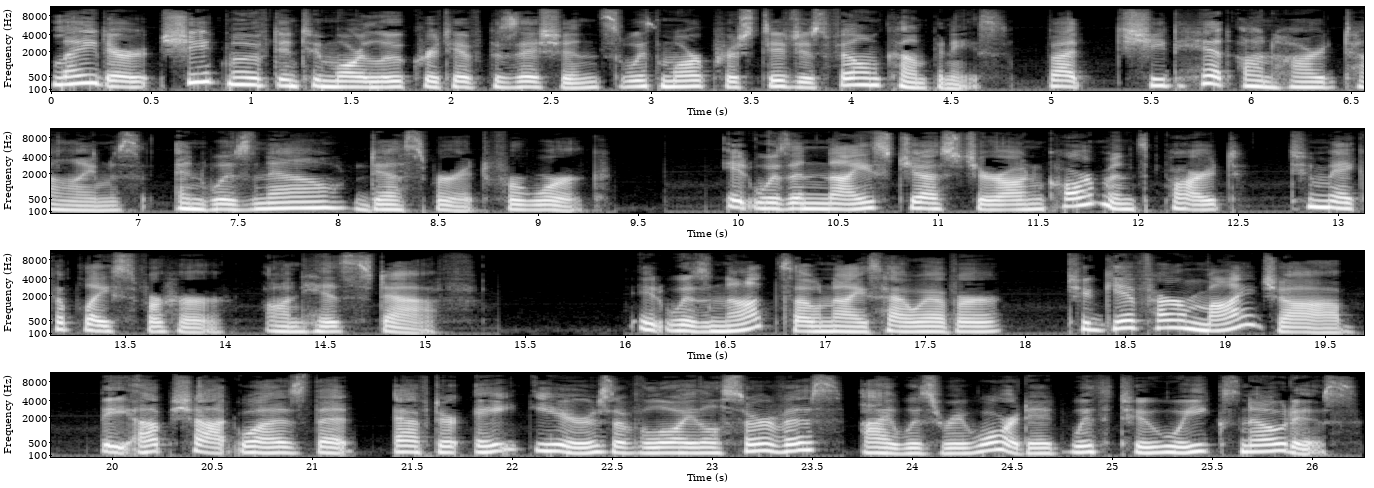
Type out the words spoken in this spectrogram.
Later, she'd moved into more lucrative positions with more prestigious film companies, but she'd hit on hard times and was now desperate for work. It was a nice gesture on Corman's part to make a place for her on his staff. It was not so nice, however, to give her my job. The upshot was that after eight years of loyal service, I was rewarded with two weeks' notice.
